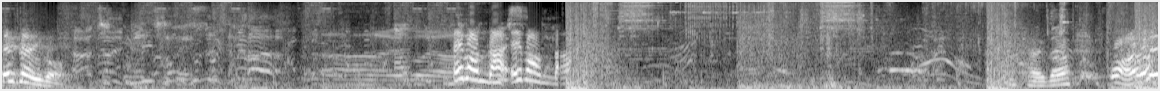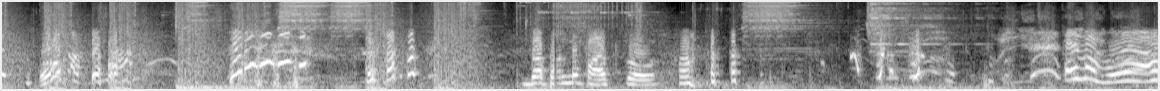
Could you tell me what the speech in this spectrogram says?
빼자 이거 온다, 에바 온다. 잘가 어 알아? 어? 나 방금 봤어 에바 뭐야.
